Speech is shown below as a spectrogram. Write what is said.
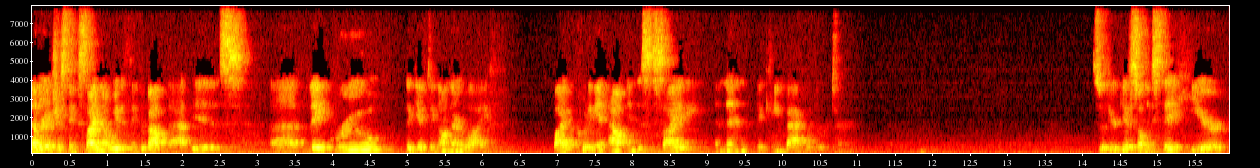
Another interesting side note way to think about that is uh, they grew the gifting on their life by putting it out into society, and then it came back with a return. So if your gifts only stay here,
